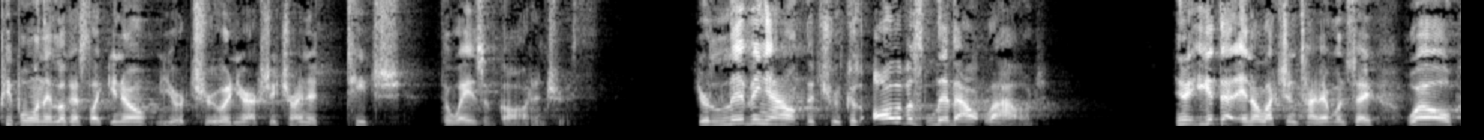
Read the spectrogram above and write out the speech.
people, when they look at us, like, you know, you're true and you're actually trying to teach the ways of God and truth. You're living out the truth because all of us live out loud. You know, you get that in election time. Everyone say, well,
